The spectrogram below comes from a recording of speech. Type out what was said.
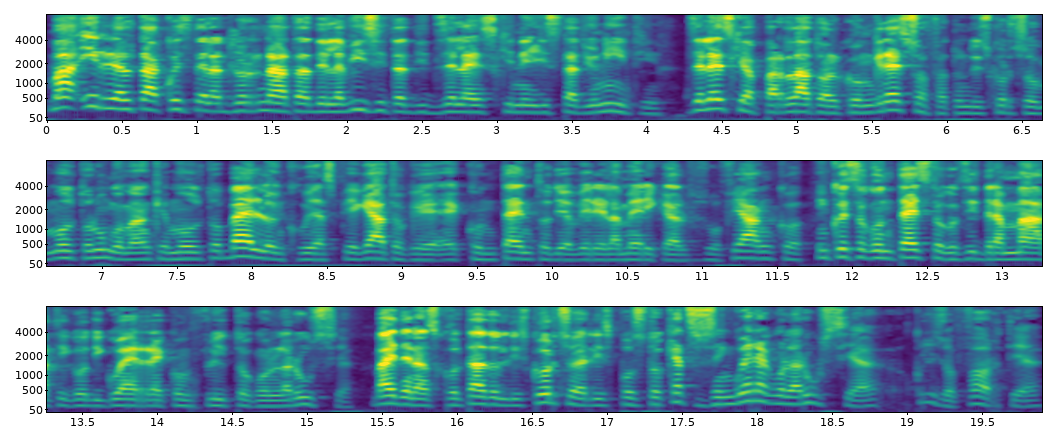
Ma in realtà questa è la giornata della visita di Zelensky negli Stati Uniti. Zelensky ha parlato al congresso, ha fatto un discorso molto lungo ma anche molto bello in cui ha spiegato che è contento di avere l'America al suo fianco in questo contesto così drammatico di guerra e conflitto con la Russia. Biden ha ascoltato il discorso e ha risposto cazzo sei in guerra con la Russia? Quelli sono forti eh.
